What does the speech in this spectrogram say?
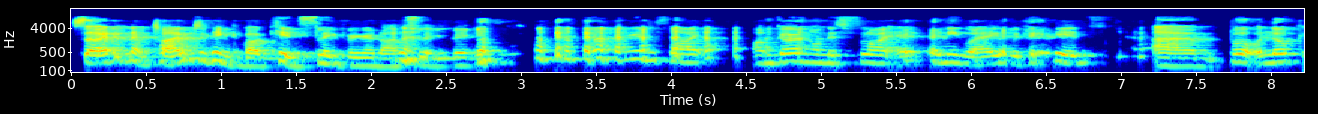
So I didn't have time to think about kids sleeping or not sleeping. You're just like, I'm going on this flight anyway with the kids. Um, but look,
